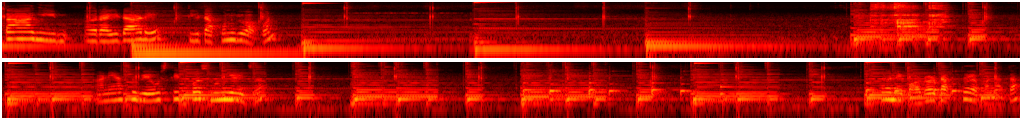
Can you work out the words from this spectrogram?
आता ही राई डाळ आहे ती टाकून घेऊ आपण. आणि असं व्यवस्थित पसरून घ्यायचं. धने पावडर टाकतोय आपण आता.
